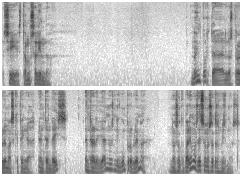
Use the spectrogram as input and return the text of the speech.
Sí, estamos saliendo. No importa los problemas que tenga, ¿entendéis? En realidad no es ningún problema. Nos ocuparemos de eso nosotros mismos.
